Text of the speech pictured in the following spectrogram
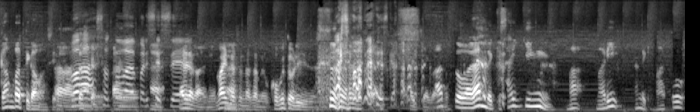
頑張って我慢してる。ーあ確かに。そこはやっぱり節制。あれだからねマイナスの中の小太りズに。あそうなんですか。入っちゃうからあねとはなんだっけ最近まマリなんだっけマト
